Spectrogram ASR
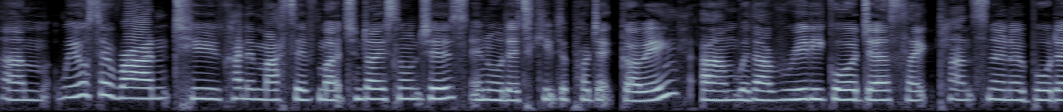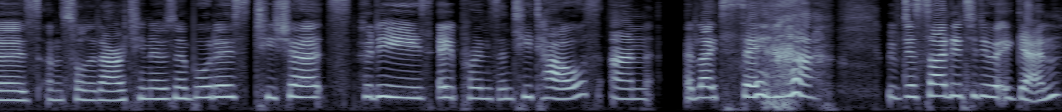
Um, we also ran two kind of massive merchandise launches in order to keep the project going um, with our really gorgeous, like Plants Know No Borders and Solidarity Knows No Borders t shirts, hoodies, aprons, and tea towels. And I'd like to say that we've decided to do it again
